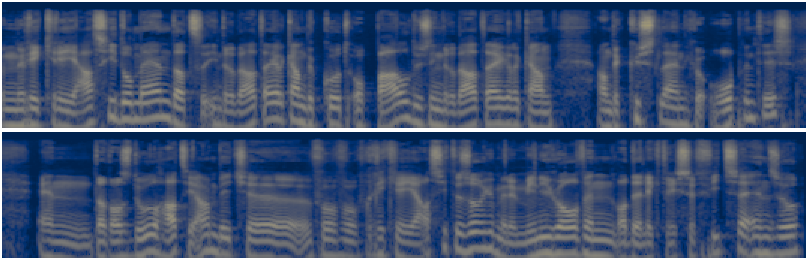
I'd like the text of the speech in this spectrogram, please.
een recreatiedomein dat inderdaad eigenlijk aan de Côte Opale, dus inderdaad eigenlijk aan, aan de kustlijn geopend is. En dat als doel had ja, een beetje voor, voor recreatie te zorgen met een minigolf en wat elektrische fietsen en zo.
